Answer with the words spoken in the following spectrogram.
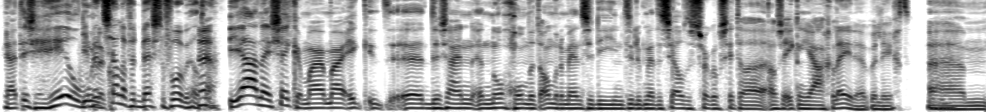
Ja, het is heel Je moeilijk. bent zelf het beste voorbeeld. Ja. hè? Ja, nee, zeker. Maar, maar ik, eh, er zijn eh, nog honderd andere mensen die natuurlijk met hetzelfde struggle zitten als ik een jaar geleden, wellicht. Mhm. Ehm,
